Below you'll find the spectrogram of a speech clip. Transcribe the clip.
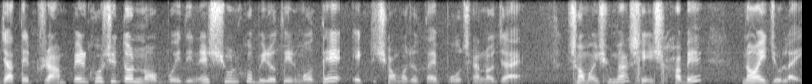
যাতে ট্রাম্পের ঘোষিত নব্বই দিনের শুল্ক বিরতির মধ্যে একটি সমঝোতায় পৌঁছানো যায়। সময়সীমা শেষ হবে নয় জুলাই।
